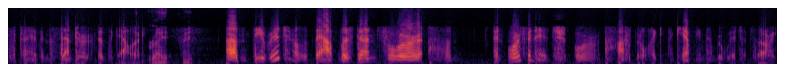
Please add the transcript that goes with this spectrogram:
it's kind of in the center of the gallery. Right, right. Um, the original of that was done for um, an orphanage or a hospital. I, I can't remember which. I'm sorry.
